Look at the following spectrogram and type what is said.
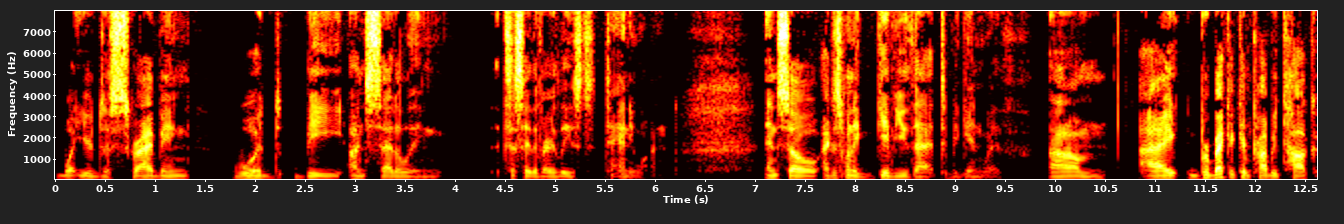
What you're describing would be unsettling, to say the very least, to anyone. And so I just want to give you that to begin with. Um, I Rebecca can probably talk.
